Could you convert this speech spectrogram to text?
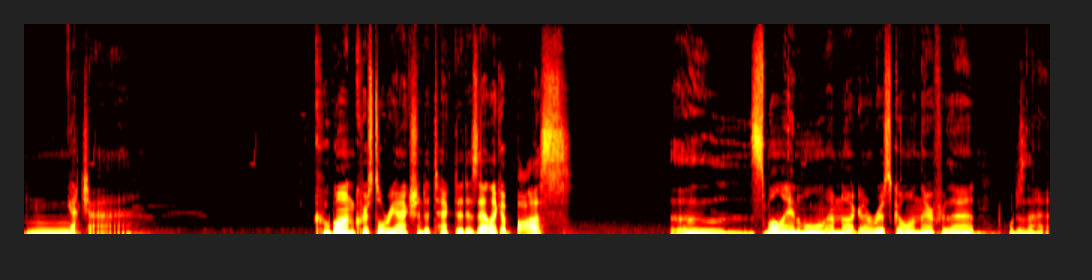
Gotcha. Kuban crystal reaction detected. Is that like a boss? Uh, small animal. I'm not going to risk going there for that. What is that?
